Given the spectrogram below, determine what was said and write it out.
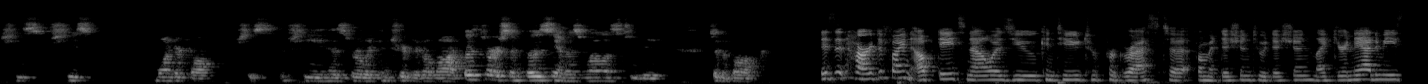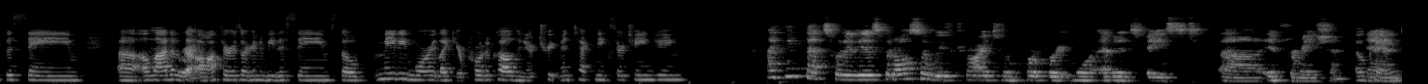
she's she's wonderful. She's she has really contributed a lot, both to our symposium as well as to the to the book. Is it hard to find updates now as you continue to progress to from edition to edition? Like your anatomy is the same, uh, a lot of right. the authors are going to be the same, so maybe more like your protocols and your treatment techniques are changing. I think that's what it is, but also we've tried to incorporate more evidence based uh, information. Okay. And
